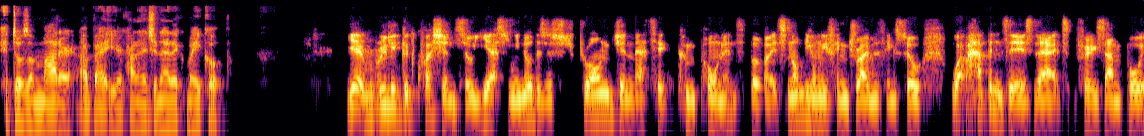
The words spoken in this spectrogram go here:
it doesn't matter about your kind of genetic makeup? Yeah, really good question. So yes, we know there's a strong genetic component, but it's not the only thing driving things. So what happens is that, for example,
